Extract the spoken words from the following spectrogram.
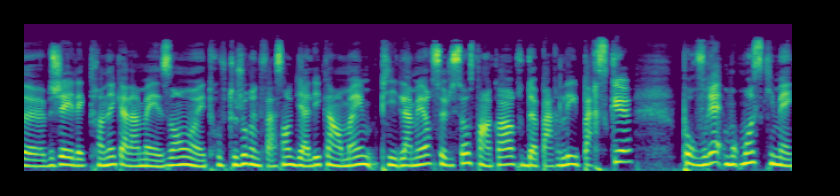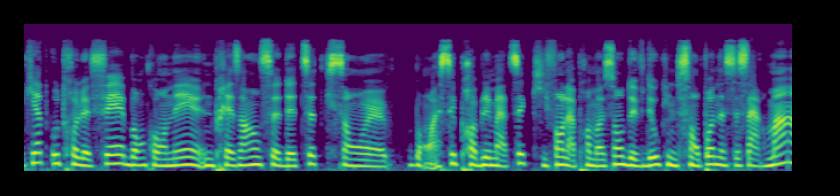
objets électroniques à la maison, ils trouvent toujours une façon d'y aller quand même. Puis la meilleure solution, c'est encore de parler, parce que pour vrai, moi ce qui m'inquiète, outre le fait bon qu'on ait une présence de titres qui sont euh, bon assez problématiques, qui font la promotion de vidéos qui ne sont pas nécessairement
